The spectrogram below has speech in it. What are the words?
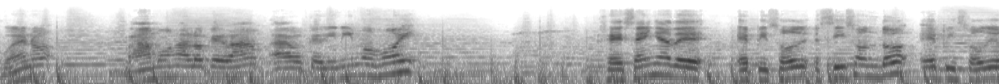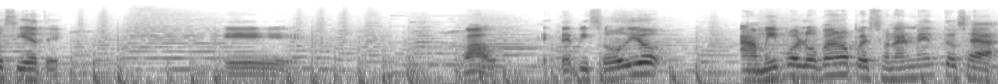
Bueno, vamos a lo que va, a lo que vinimos hoy. Reseña de episodio Season 2, episodio 7. Eh, wow, este episodio a mí por lo menos personalmente, o sea,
